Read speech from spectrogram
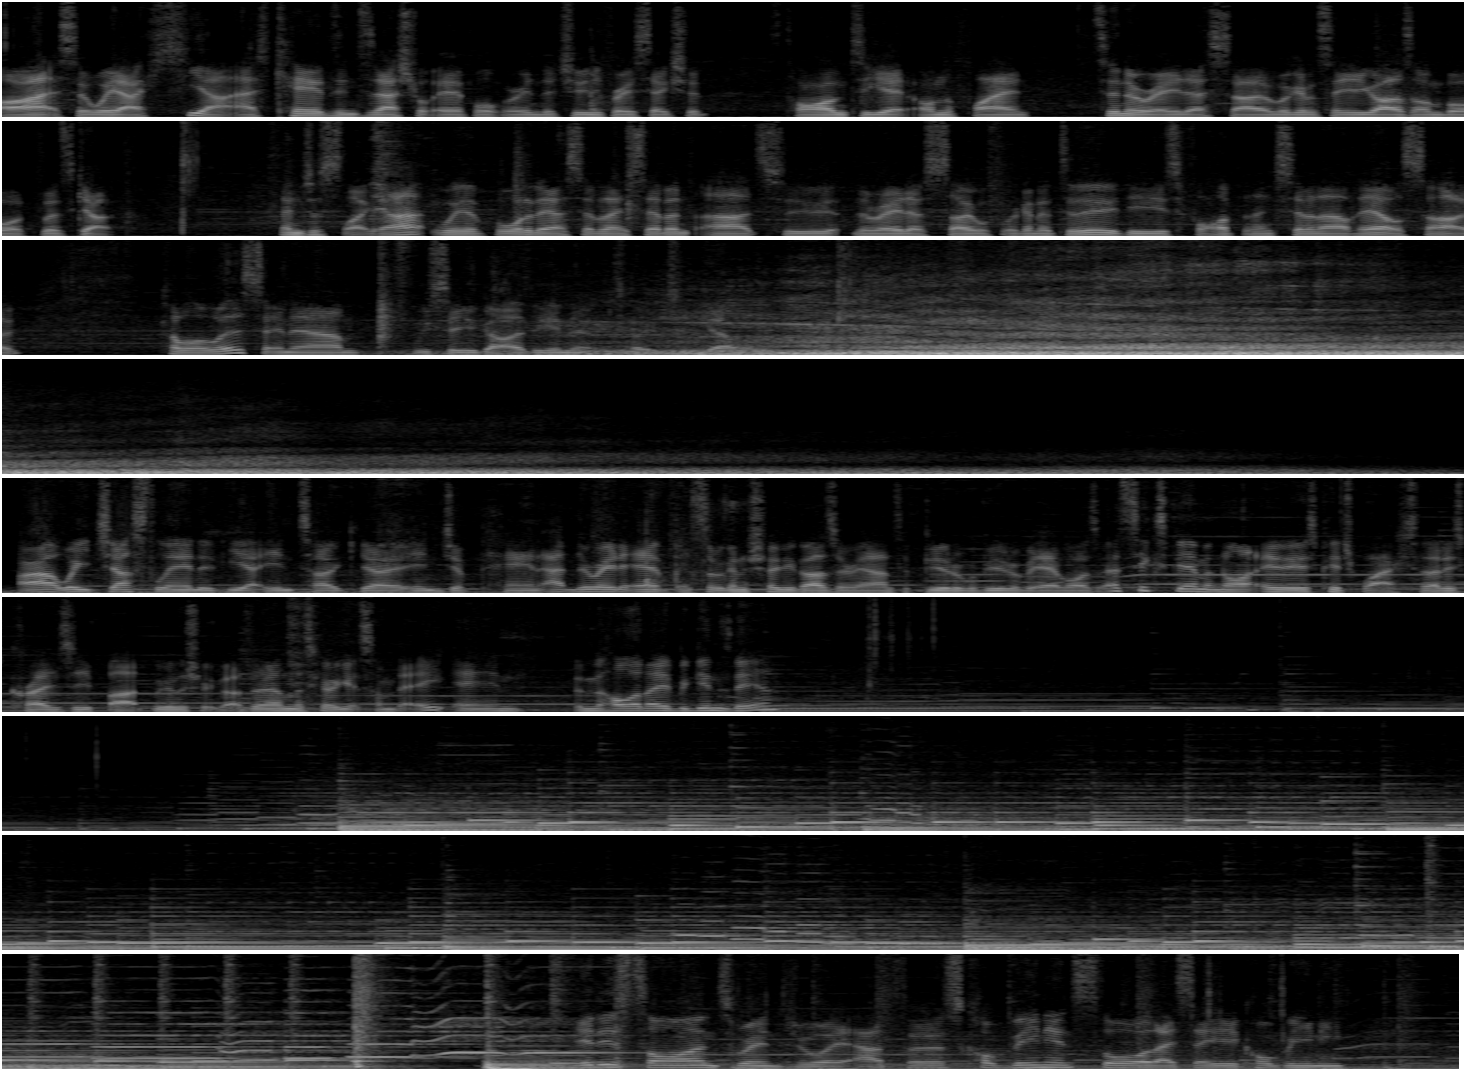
All right, so we are here at Cairns International Airport. We're in the duty free section. It's time to get on the plane to Narita. So we're going to see you guys on board. Let's go. And just like that, we have boarded our 787 uh, to Narita. So what we're going to do is for the seven and a half hours. So come on with us, and um, we see you guys in there to, to go. All right, we just landed here in Tokyo, in Japan, at Narita Airport. So we're going to show you guys around. It's a beautiful, beautiful airport. It's about 6 p.m. at night. It is pitch black, so that is crazy. But we're going to show you guys around. Let's go get something to eat, and then the holiday begins down. Time to enjoy our first convenience store. They say here, conveni.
